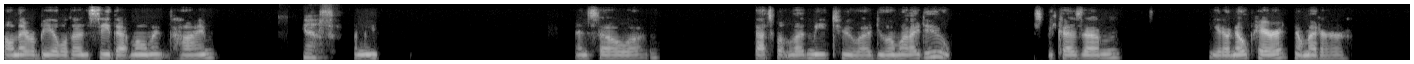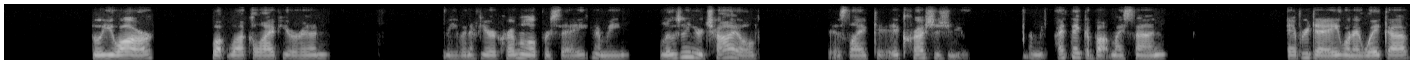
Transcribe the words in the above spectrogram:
I'll never be able to unsee that moment in time. Yes. I mean, and so um, that's what led me to uh, doing what I do. It's because, um, you know, no parent, no matter who you are, what walk of life you're in, even if you're a criminal per se, I mean, losing your child is like it crushes you. I mean, I think about my son every day when I wake up,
